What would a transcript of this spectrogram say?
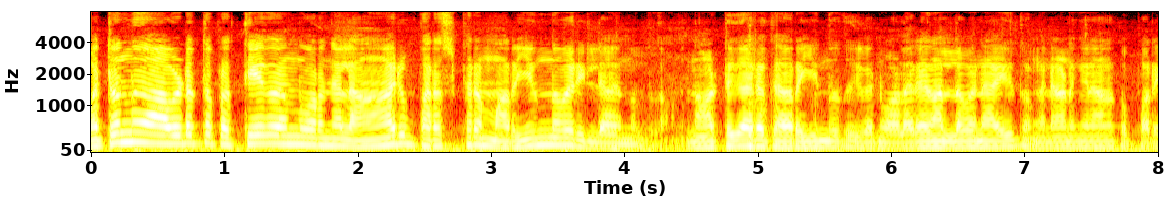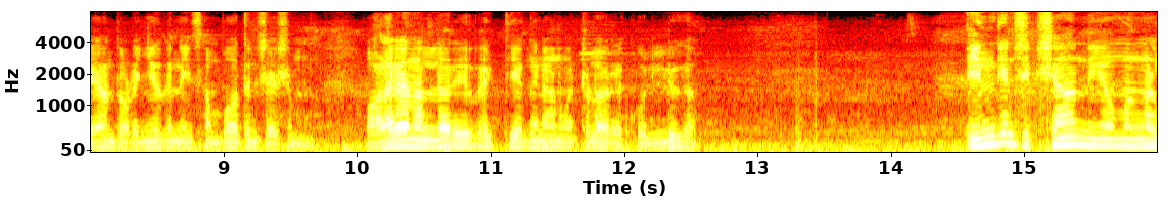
മറ്റൊന്ന് അവിടുത്തെ പ്രത്യേകത എന്ന് പറഞ്ഞാൽ ആരും പരസ്പരം അറിയുന്നവരില്ല എന്നുള്ളതാണ്. നാട്ടുകാരൊക്കെ അറിയുന്നത് ഇവൻ വളരെ നല്ലവനായിരുന്നു അങ്ങനെയാണ് ഇങ്ങനെയാണെന്നൊക്കെ പറയാൻ തുടങ്ങിയത് തന്നെ ഈ സംഭവത്തിന് ശേഷം. വളരെ നല്ലൊരു വ്യക്തി എങ്ങനെയാണ് മറ്റുള്ളവരെ കൊല്ലുക? ഇന്ത്യൻ ശിക്ഷാ നിയമങ്ങൾ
